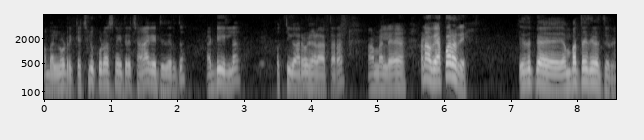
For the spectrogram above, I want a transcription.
ಆಮೇಲೆ ನೋಡ್ರಿ ಕೆಚ್ಚಲು ಕೂಡ ಸ್ನೇಹಿತರೆ ಚೆನ್ನಾಗೈತಿ ಇದ್ರದ್ದು ಅಡ್ಡಿ ಇಲ್ಲ. ಹೊತ್ತಿಗೆ ಆರೇಳು ಹೇಳತ್ತಾರ. ಆಮೇಲೆ ಅಣ್ಣ ವ್ಯಾಪಾರ ರೀ ಇದಕ್ಕೆ ಎಂಬತ್ತೈದು ಹೇಳ್ತೀವಿ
